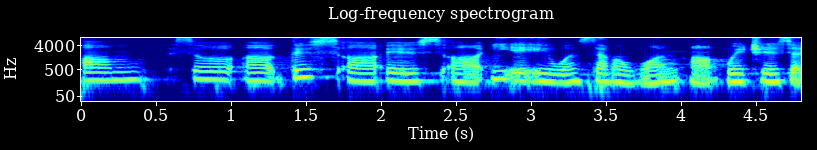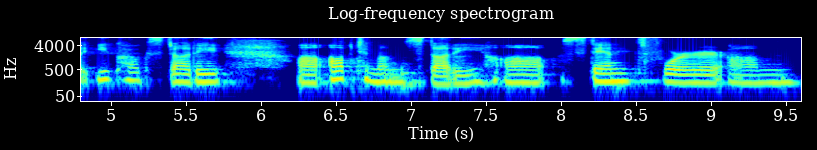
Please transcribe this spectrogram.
Um, so uh, this uh, is uh, EAA 171, uh, which is an ECOG study, uh, optimum study, uh, stands for um,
